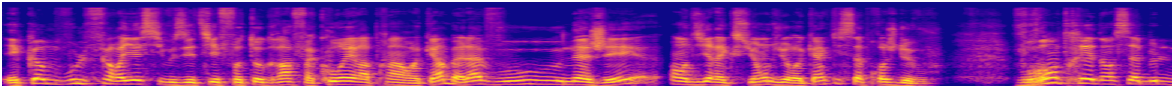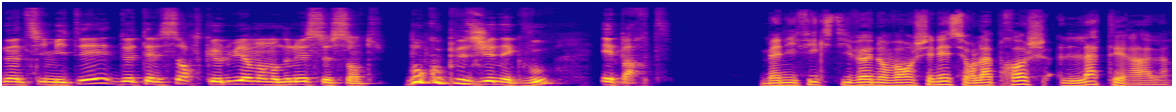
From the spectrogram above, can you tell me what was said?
Et comme vous le feriez si vous étiez photographe à courir après un requin, bah là, vous nagez en direction du requin qui s'approche de vous. Vous rentrez dans sa bulle d'intimité de telle sorte que lui, à un moment donné, se sente beaucoup plus gêné que vous et parte. Magnifique, Steven. On va enchaîner sur l'approche latérale.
